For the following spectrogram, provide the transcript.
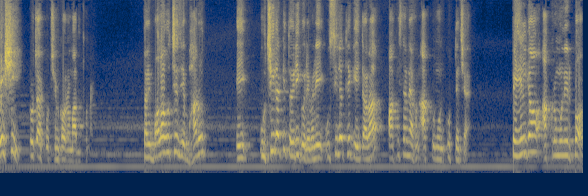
বেশি প্রচার করছেন গণমাধ্যমে। তাই বলা হচ্ছে যে ভারত এই উচিলাটি তৈরি করে মানে এই উচিলা থেকেই তারা পাকিস্তানে এখন আক্রমণ করতে চায়। পেহেলগাঁও আক্রমণের পর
